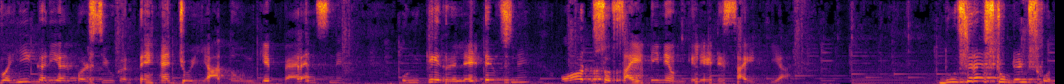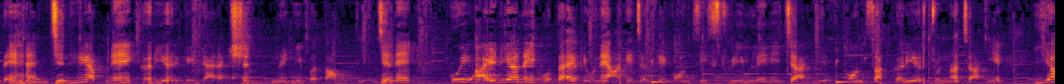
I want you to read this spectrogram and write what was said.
वही करियर परस्यू करते हैं जो या तो उनके पेरेंट्स ने उनके रिलेटिव्स ने और सोसाइटी ने उनके लिए डिसाइड किया। है दूसरे स्टूडेंट्स होते हैं जिन्हें अपने करियर की डायरेक्शन नहीं पता होती है, जिन्हें कोई आइडिया नहीं होता है कि उन्हें आगे चल के कौन सी स्ट्रीम लेनी चाहिए, कौन सा करियर चुनना चाहिए या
